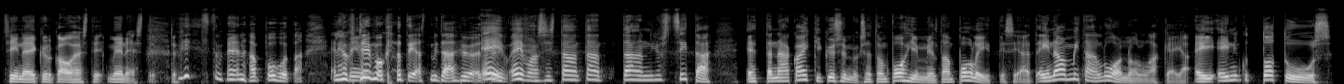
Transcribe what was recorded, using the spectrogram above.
Siinä ei kyllä kauheasti menestytty. Mistä me enää puhutaan? Eli onko niin, demokratiasta mitään hyötyä? Ei, ei vaan siis tämä on, tää, tää on just sitä, että nämä kaikki kysymykset on pohjimmiltaan poliittisia. Et ei nämä ole mitään luonnonlakeja. Ei, ei niinku totuus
